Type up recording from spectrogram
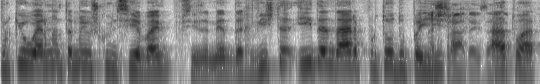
porque o Herman também os conhecia bem, precisamente, da revista e de andar por todo o país estrada, a atuar.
